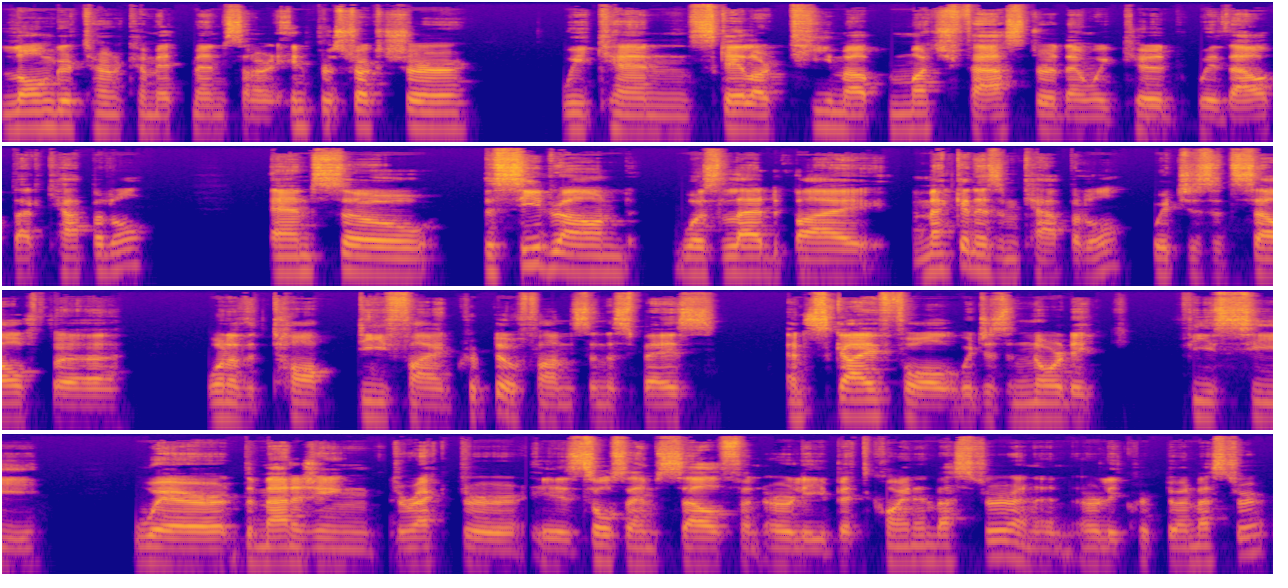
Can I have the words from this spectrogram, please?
longer term commitments on our infrastructure. We can scale our team up much faster than we could without that capital. And so the seed round was led by Mechanism Capital, which is itself uh, one of the top DeFi crypto funds in the space, and Skyfall, which is a Nordic VC where the managing director is also himself an early Bitcoin investor and an early crypto investor.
